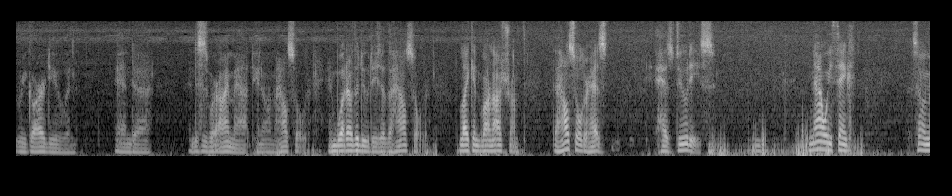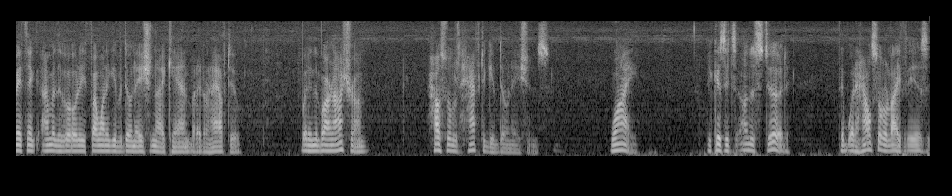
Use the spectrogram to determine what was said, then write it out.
regard you and, and, uh, and this is where I'm at. You know, I'm a householder. And what are the duties of the householder? Like in Varnashram, the householder has has duties. Now we think, someone may think, I'm a devotee, if I want to give a donation, I can, but I don't have to. But in the Varnashram, householders have to give donations. Why? Because it's understood that what a householder life is,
